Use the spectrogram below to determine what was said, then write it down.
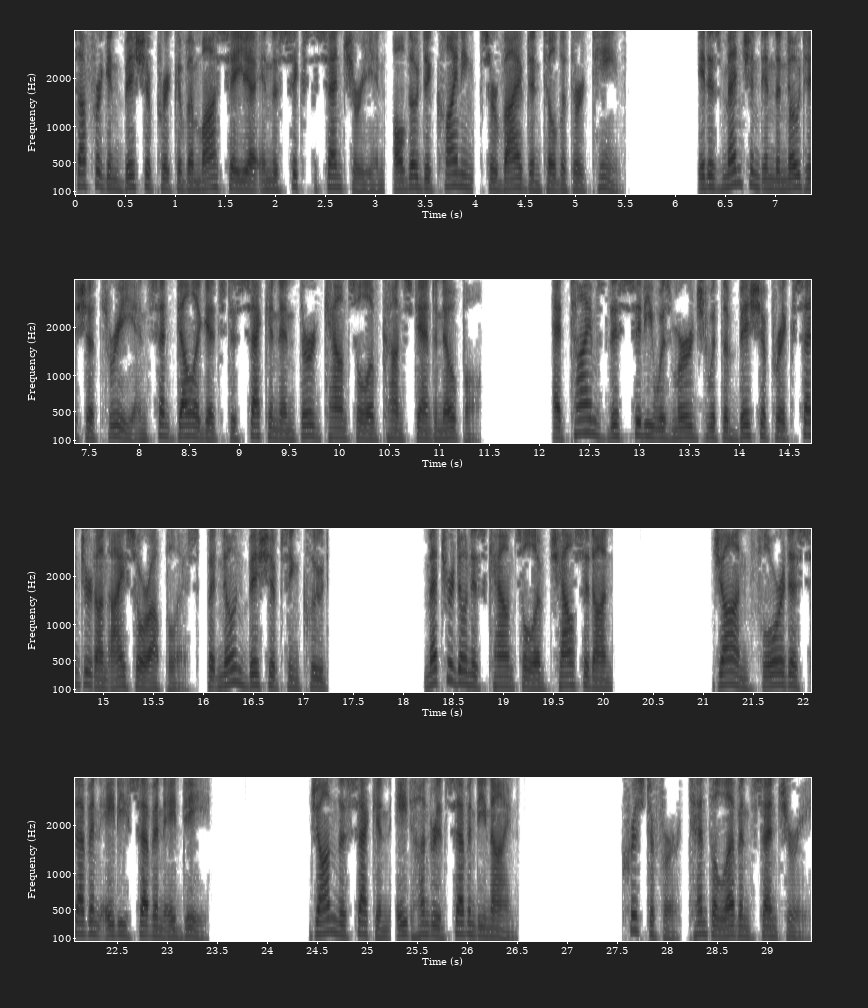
suffragan bishopric of Amaseia in the 6th century and, although declining, survived until the 13th. It is mentioned in the Notitia III and sent delegates to Second and Third Council of Constantinople. At times this city was merged with the bishopric centered on Isoropolis, but known bishops include Metrodonus Council of Chalcedon John Florida 787 AD John II 879 Christopher 10th 11th century.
